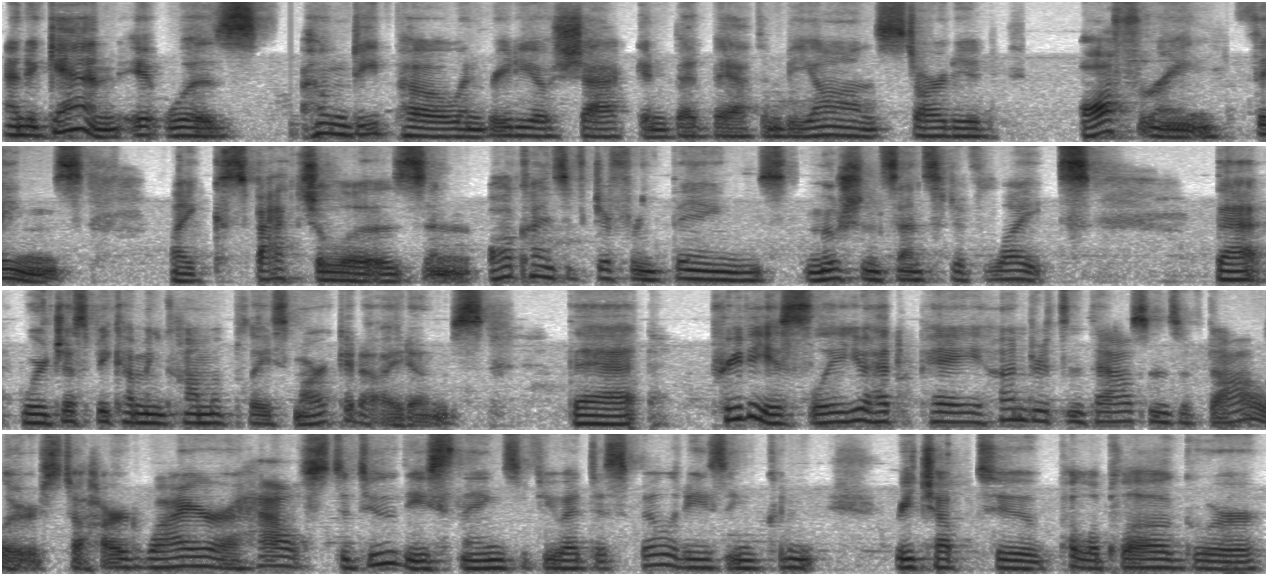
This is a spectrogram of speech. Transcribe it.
And again, it was Home Depot and Radio Shack and Bed Bath and Beyond started offering things like spatulas and all kinds of different things, motion sensitive lights that were just becoming commonplace market items that previously you had to pay hundreds and thousands of dollars to hardwire a house to do these things if you had disabilities and couldn't reach up to pull a plug or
